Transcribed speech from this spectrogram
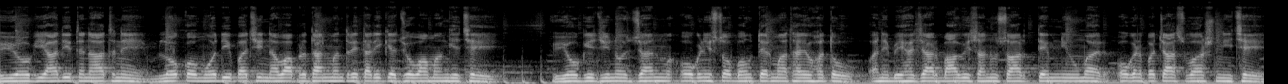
યોગી આદિત્યનાથને લોકો મોદી પછી નવા પ્રધાનમંત્રી તરીકે જોવા માંગે છે. યોગીજીનો જન્મ ઓગણીસો બોતેરમાં થયો હતો અને બે હજાર બાવીસ અનુસાર તેમની ઉંમર ઓગણપચાસ વર્ષની છે.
